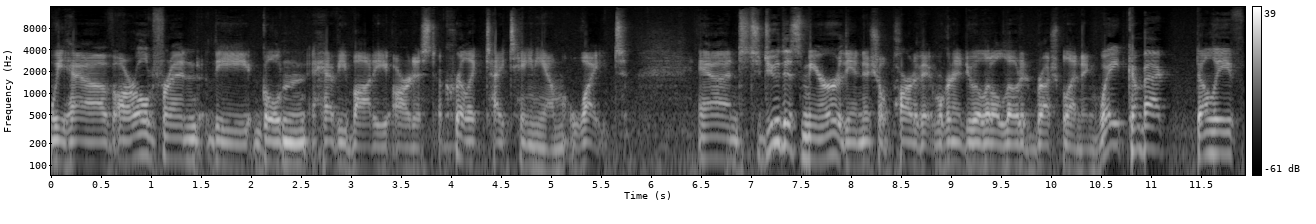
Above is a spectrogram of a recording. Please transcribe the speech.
we have our old friend, the Golden Heavy Body Artist Acrylic Titanium White. And to do this mirror, the initial part of it, we're going to do a little loaded brush blending. Wait, come back. Don't leave.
